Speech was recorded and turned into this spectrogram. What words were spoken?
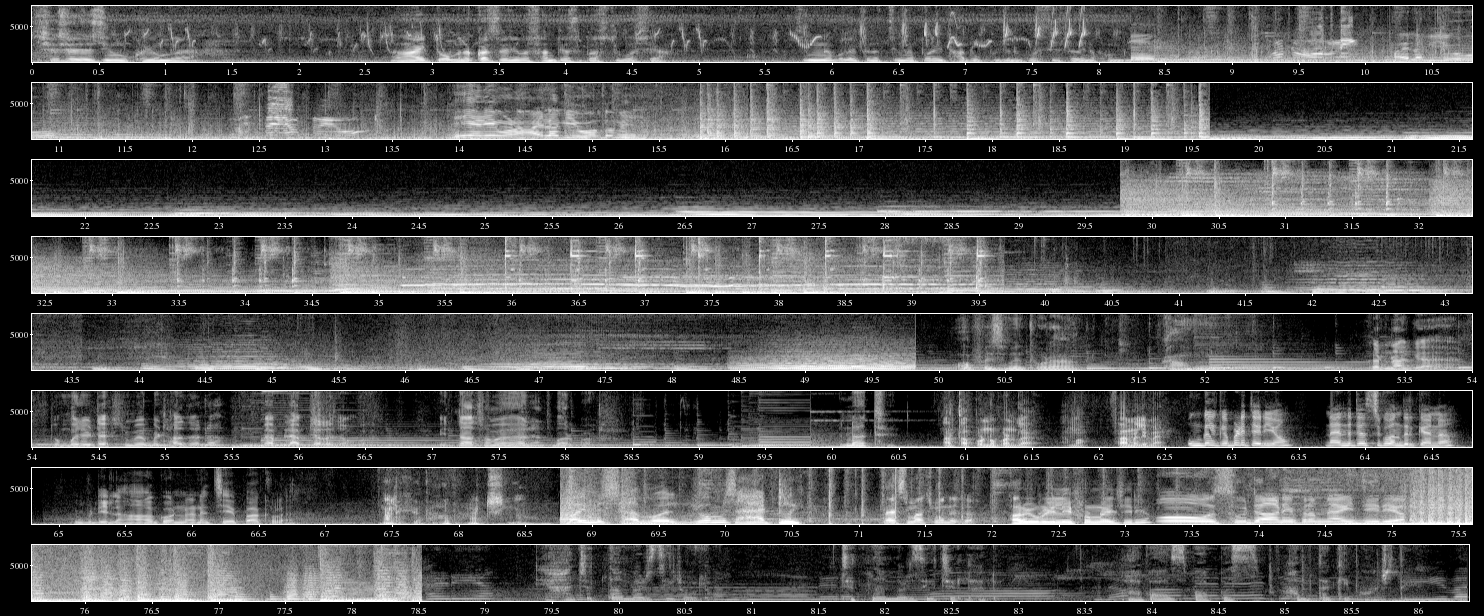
세세 지금 고용라. 아이 또 없는 것을 이거 산대서 벌써 두고 있어요. 찍는 벌에 있잖아 찍는 벌에 다도 구준이 벌써 있잖아 범비. I love you. I love you. 네, 아니 뭐라 I love you, 원더미. Office में थोड़ा काम करना क्या है तुम मुझे टैक्सी में बिठा देना मैं अपने आप चला जाऊंगा इतना समय है ना तुम्हारे पास என்னாச்சு நான் தப்பு ஒன்றும் பண்ணல ஆமாம் ஃபேமிலி மேன் உங்களுக்கு எப்படி தெரியும் நான் எந்த டெஸ்ட்டுக்கு வந்திருக்கேன்னு இப்படிலாம் ஆகும்னு நினச்சே பார்க்கல நாளைக்கு ஏதாவது ஆச்சுன்னா Hi, Miss Samuel. You miss Hattrick. Next match manager. Are you really from Nigeria? Oh, Sudani from Nigeria. जितना मर्ज़ी रो लो जितना मर्ज़ी चिल्ला लो। आवाज़ वापस हम तक ही पहुँचती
